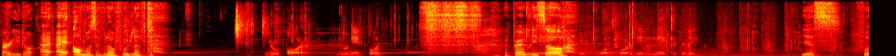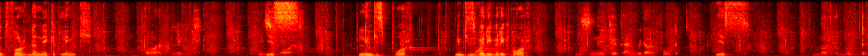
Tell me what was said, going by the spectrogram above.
barely don't. I I almost have no food left. You poor? You need food? Apparently so. Food for the naked link Yes. Food for the naked link. or link. He's Yes. Link is poor. Link is very very poor. poor. He's naked and without food. Yes. Not good.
